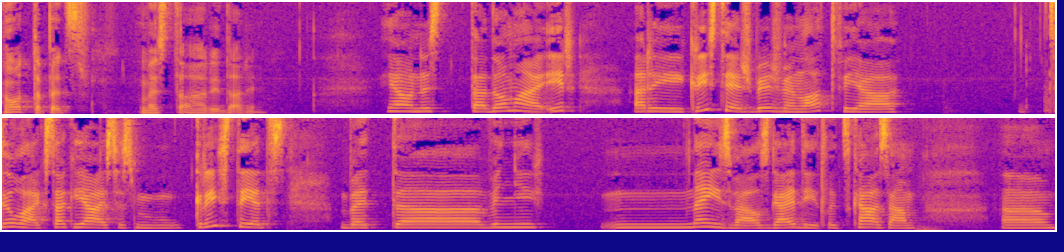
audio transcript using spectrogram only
Nu, tāpēc mēs tā arī darījām. Jā, un es tā domāju, ir arī kristieši bieži vien Latvijā. Cilvēki saka, jā, es esmu kristietis, bet uh, viņi neizvēlas gaidīt līdz kāzām. Uh,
